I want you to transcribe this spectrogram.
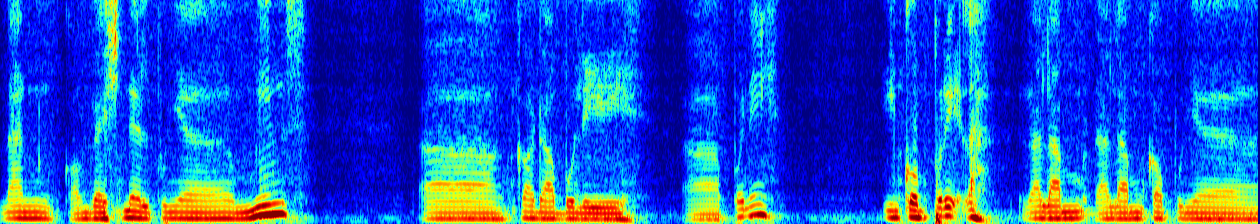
non conventional punya means uh, kau dah boleh uh, apa ni incorporate lah dalam dalam kau punya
